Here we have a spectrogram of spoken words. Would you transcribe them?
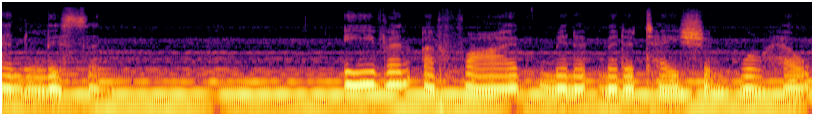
and listen. Even a five minute meditation will help.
